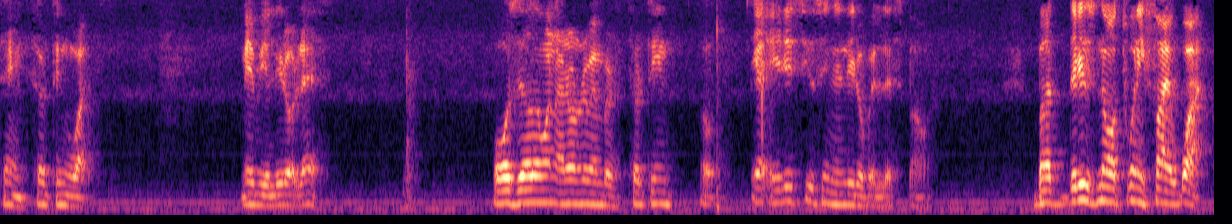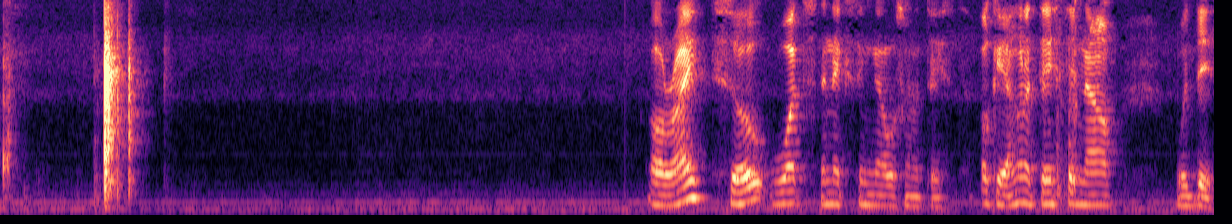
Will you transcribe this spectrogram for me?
Same 13 watts maybe a little less. What was the other one? I don't remember. 13. Oh, yeah, it is using a little bit less power. But there is no 25 watt. All right, so what's the next thing I was gonna taste? Okay, I'm gonna taste it now with this.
